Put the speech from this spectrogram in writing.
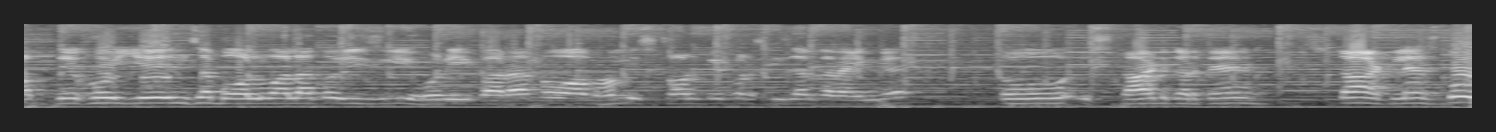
अब देखो ये इनसे बॉल वाला तो इजीली हो नहीं पा रहा। तो अब हम स्टोन पेपर सीजर कराएँगे। तो स्टार्ट करते हैं। स्टार्ट लेट्स गो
